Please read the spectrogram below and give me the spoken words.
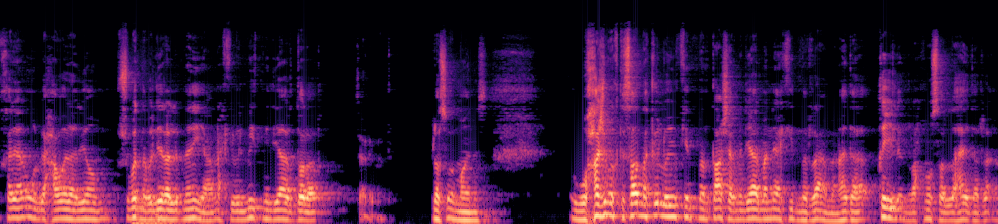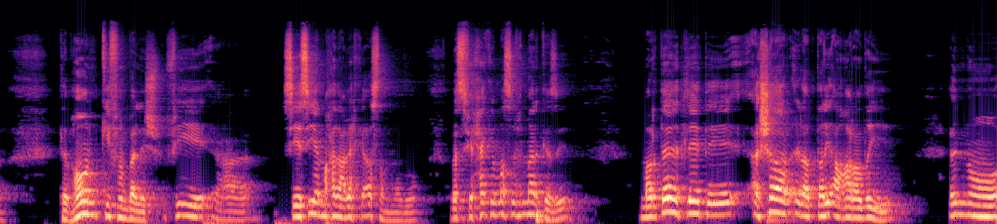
خلينا نقول بحوالي اليوم شو بدنا بالليرة اللبنانية عم نحكي بال 100 مليار دولار تقريبا plus or minus وحجم اقتصادنا كله يمكن 18 مليار ماني أكيد من الرقم هذا قيل إنه رح نوصل لهيدا الرقم. طيب هون كيف نبلش؟ في آه، سياسيا ما حدا عم يحكي أصلا الموضوع بس في حكي المصرف المركزي مرتين ثلاثة أشار إلى بطريقة عرضية إنه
